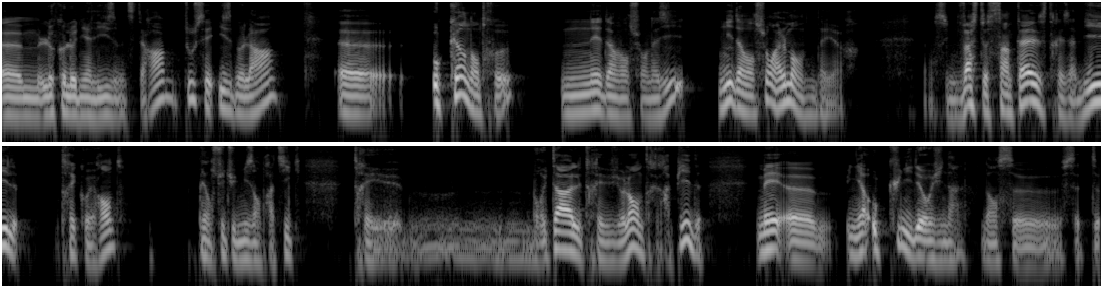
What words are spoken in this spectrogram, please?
euh, le colonialisme, etc. Tous ces ismes-là, aucun d'entre eux n'est d'invention nazie, ni d'invention allemande d'ailleurs. C'est une vaste synthèse très habile, très cohérente, et ensuite une mise en pratique très brutale, très violente, très rapide. Mais il n'y a aucune idée originale dans ce- cette,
